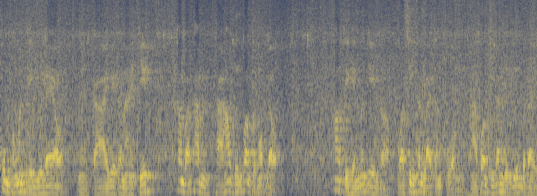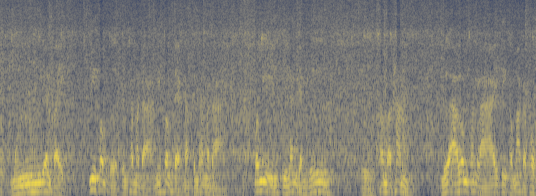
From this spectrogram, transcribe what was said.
คุ้มของมันเองอยู่แล้วนี่กายเวทนาจิตคำว่าถ้ำถ้าเข้าถึงความสงบแล้วเข้าสิเห็นมันเองดอก ว่าสิ่งทั้งหลายทั้งปวง หาความสีร่างถึงยืนบ่ได้หมุนเลื่อนไป มีความเกิดเป็นธรรมดา มีความแตกดับเป็นธรรมดาว่ามีอีกกี่ร่างย่างยืนเออคำว่าถ้ำหรืออารมณ์ทั้งหลายที่เขามากระทบ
